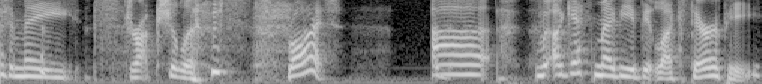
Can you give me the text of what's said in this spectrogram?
to me, structureless. Right. Uh, I guess maybe a bit like therapy,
